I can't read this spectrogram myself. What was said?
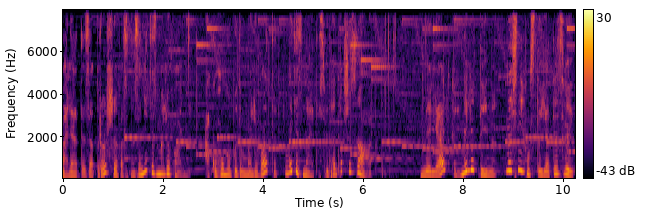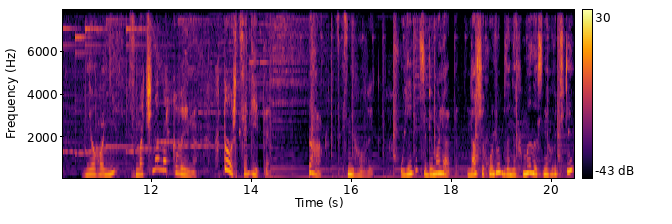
малята, запрошую вас на заняття з малювання. А кого ми будемо малювати, ви дізнаєтесь, відгадавши загадку. Не лялька й не людина, на снігу стояти звик. В нього ніс смачна морквина. Хто ж це діти? Так, це сніговик. Уявіть собі малята, наших улюблених милих сніговичків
